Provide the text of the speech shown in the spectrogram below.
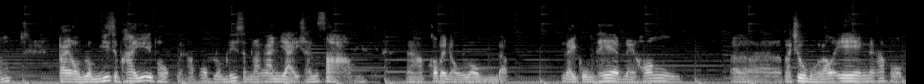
2-3 ไปอบรม 25-26 นะครับ อบรมที่สำนักงานใหญ่ชั้น 3 นะครับ ก็เป็นอบรมแบบในกรุงเทพในห้องออประชุมของเราเองนะครับผม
